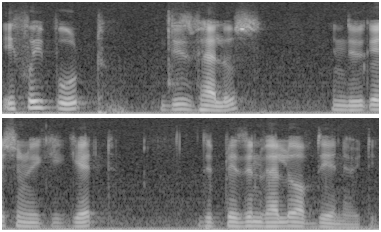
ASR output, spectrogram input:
if we put these values in the equation we can get the present value of the annuity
